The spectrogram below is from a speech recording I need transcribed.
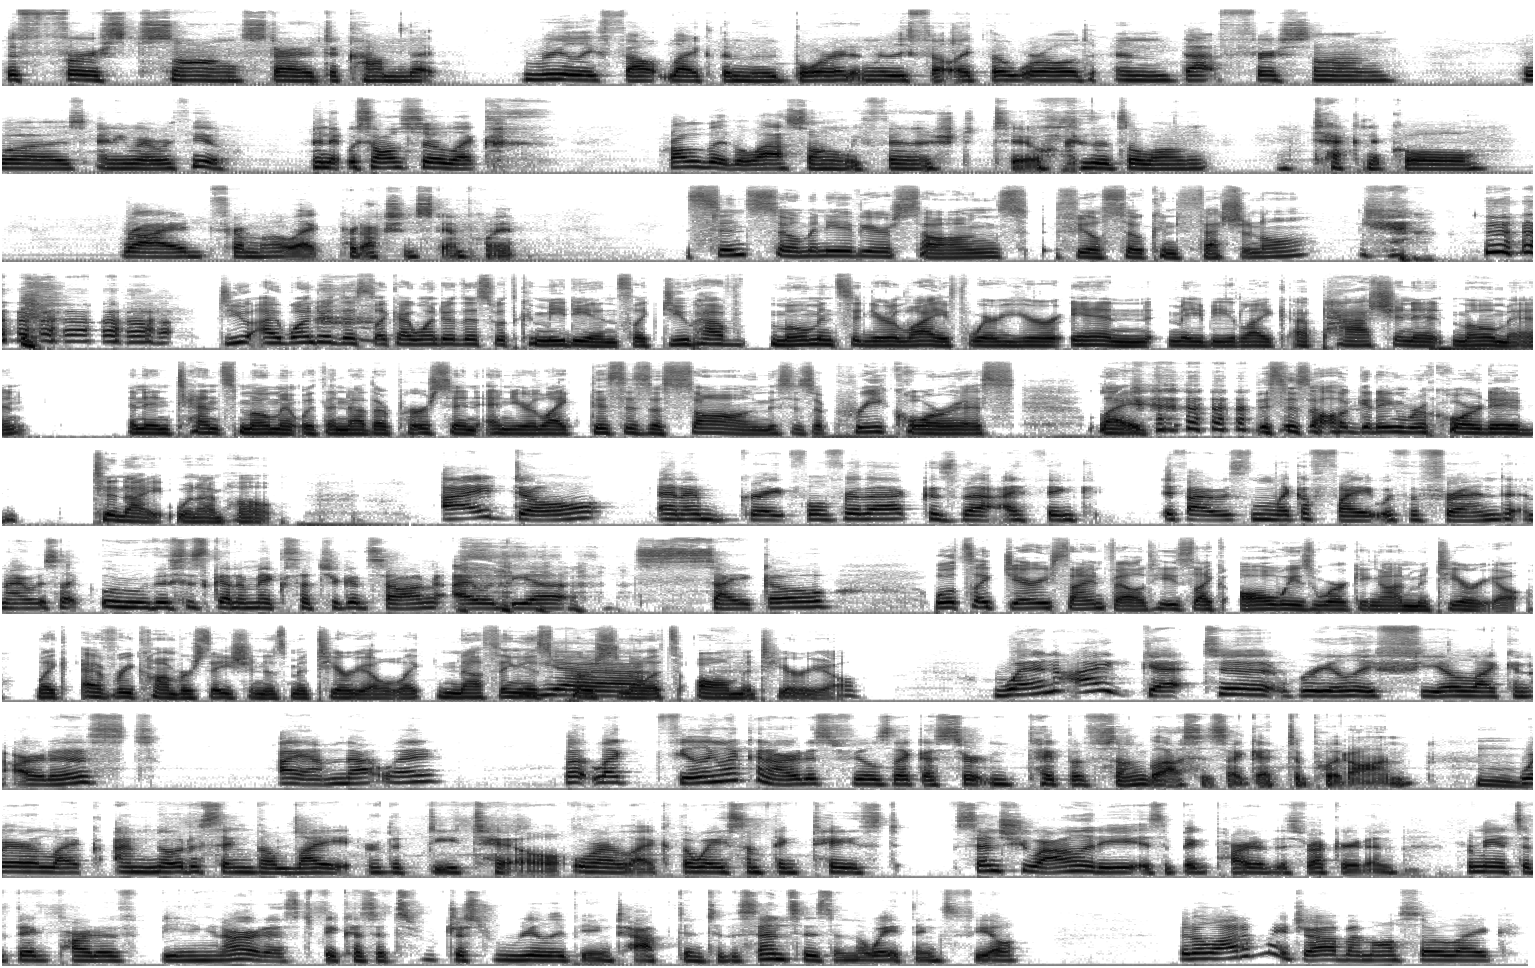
the first song started to come that really felt like the mood board and really felt like the world. And that first song was Anywhere with You. And it was also like probably the last song we finished too, because it's a long technical ride from a like production standpoint. Since so many of your songs feel so confessional, do you? I wonder this. Like, I wonder this with comedians. Like, do you have moments in your life where you're in maybe like a passionate moment, an intense moment with another person, and you're like, "This is a song. This is a pre-chorus. Like, this is all getting recorded tonight when I'm home." I don't, and I'm grateful for that because that I think if I was in like a fight with a friend and I was like, "Ooh, this is gonna make such a good song," I would be a psycho. Well, it's like Jerry Seinfeld. He's like always working on material. Like every conversation is material. Like nothing is Yeah. personal. It's all material. When I get to really feel like an artist, I am that way. But like feeling like an artist feels like a certain type of sunglasses I get to put on, hmm. where like I'm noticing the light or the detail or like the way something tastes. Sensuality is a big part of this record. And for me, it's a big part of being an artist because it's just really being tapped into the senses and the way things feel. But a lot of my job, I'm also like,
